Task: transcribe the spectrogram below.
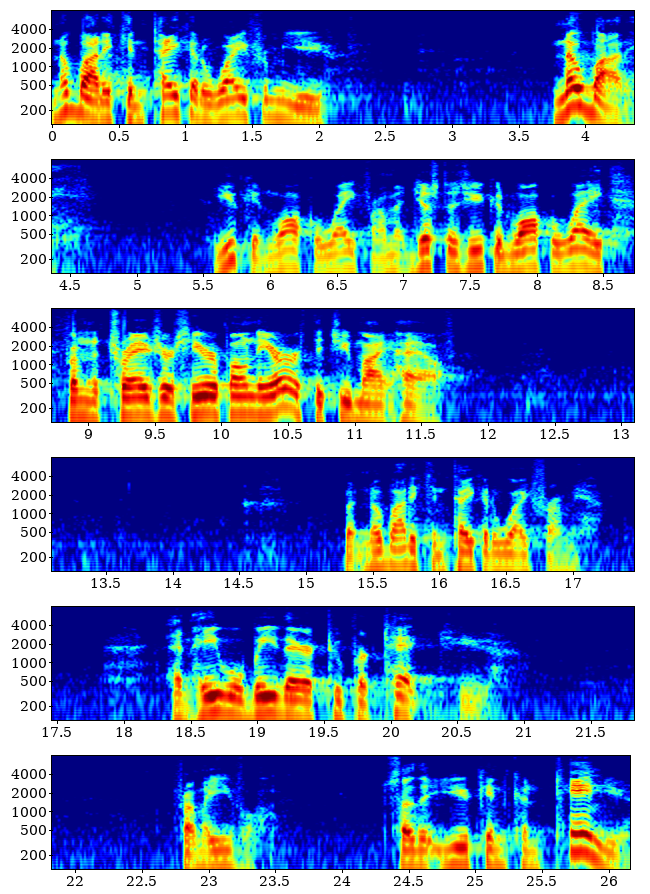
Nobody can take it away from you. Nobody. You can walk away from it just as you could walk away from the treasures here upon the earth that you might have. But nobody can take it away from you. And He will be there to protect you from evil so that you can continue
